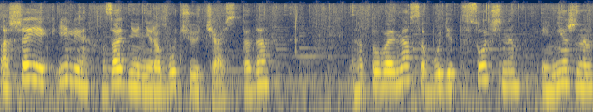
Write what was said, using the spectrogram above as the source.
ошеек или заднюю нерабочую часть. Тогда готовое мясо будет сочным и нежным.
